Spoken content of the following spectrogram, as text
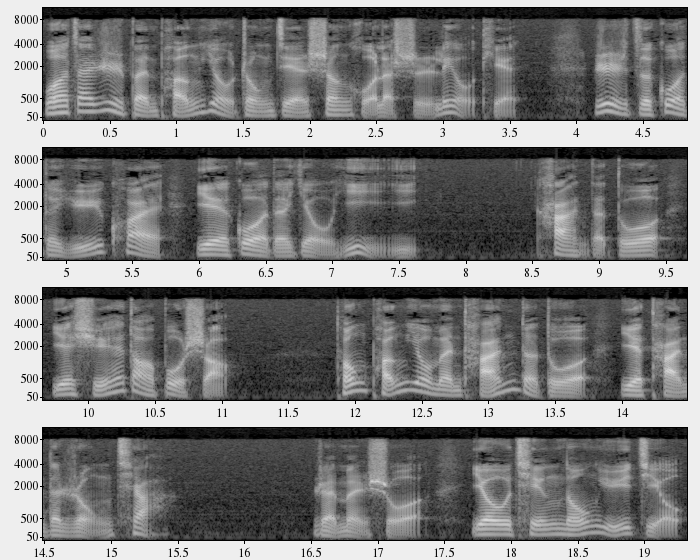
我在日本朋友中间生活了十六天，日子过得愉快，也过得有意义。看得多，也学到不少；同朋友们谈得多，也谈得融洽。人们说友情浓于酒，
